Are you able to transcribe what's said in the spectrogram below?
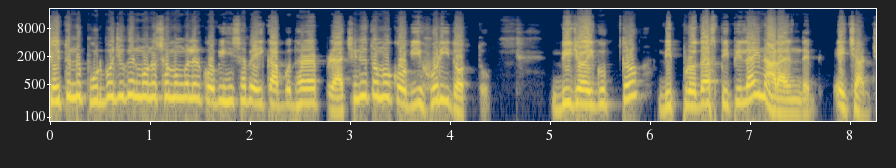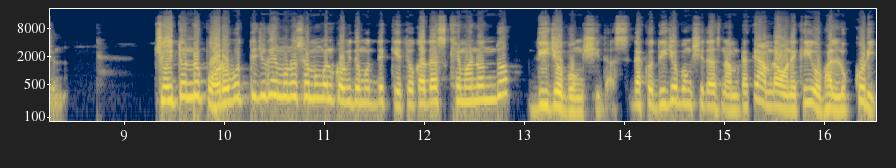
চৈতন্য পূর্বযুগের মনসামঙ্গলের কবি হিসাবে এই কাব্যধারার প্রাচীনতম কবি হরি দত্ত বিজয় গুপ্ত বিপ্রদাস পিপিলাই, নারায়ণ দেব, এই চারজন। চৈতন্য পরবর্তী যুগের মনসামঙ্গল কবিদের মধ্যে কেতকাদাস ক্ষেমানন্দ দ্বিজ বংশীদাস দেখো দ্বিজ বংশীদাস নামটাকে আমরা অনেকেই ওভারলুক করি।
